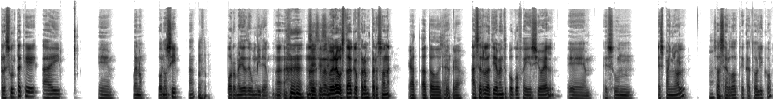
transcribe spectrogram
Resulta que hay, eh, bueno, conocí, ¿ah? Por medio de un video. Sí, No, sí, me sí. hubiera gustado que fuera en persona, A a todos, yo Ah, creo. hace relativamente poco falleció él, em, es un español, sacerdote católico,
